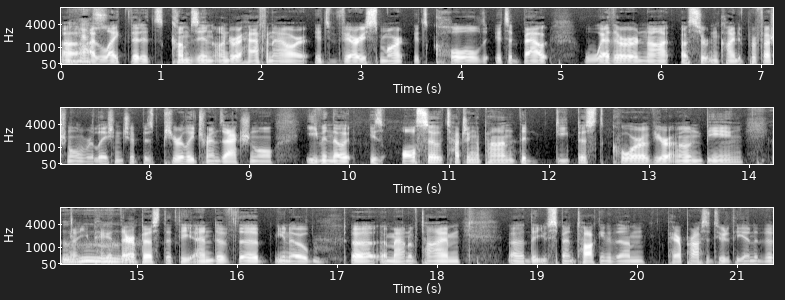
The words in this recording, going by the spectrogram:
Uh, Yes. I like that it comes in under a half an hour. It's very smart. It's cold. It's about whether or not a certain kind of professional relationship is purely transactional, even though it is also touching upon the deepest core of your own being. Uh, you pay a therapist at the end of the you know uh, amount of time uh, that you've spent talking to them. Pay a prostitute at the end of the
